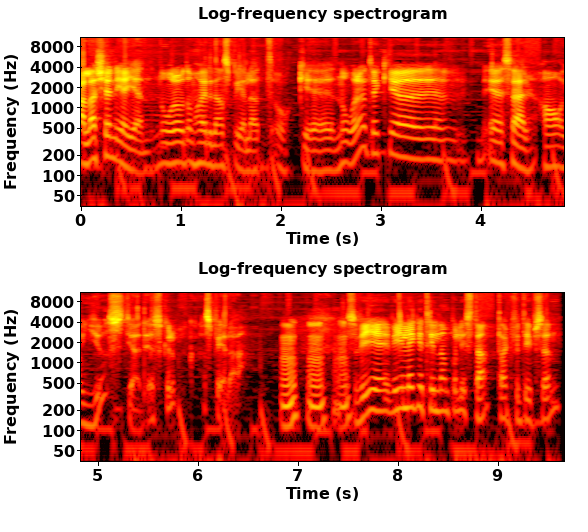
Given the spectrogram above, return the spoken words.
alla känner jag igen, några av dem har jag redan spelat och eh, några tycker jag eh, är så här, ja just ja, det skulle man kunna spela. Mm, mm, mm. Så vi, vi lägger till dem på listan, tack för tipsen.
